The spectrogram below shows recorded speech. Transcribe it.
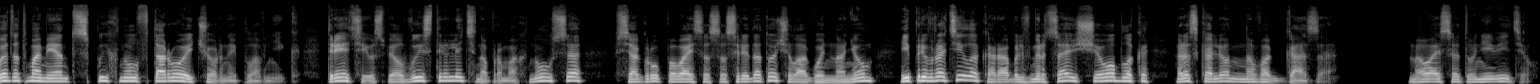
этот момент вспыхнул второй черный плавник. Третий успел выстрелить, но промахнулся. Вся группа Вайса сосредоточила огонь на нем и превратила корабль в мерцающее облако раскаленного газа. Но Вайс этого не видел.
